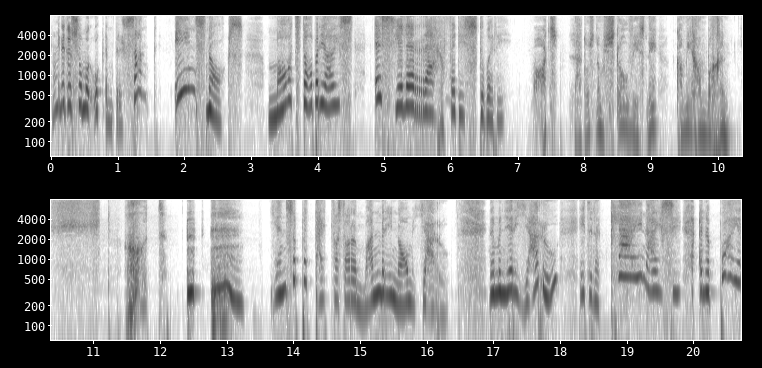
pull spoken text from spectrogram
En dit is sommer ook interessant en snaaks. Maats daar by die huis, is julle reg vir die storie? Maats, laat ons nou stil wees, né? Kammy gaan begin. Goed. Eens op 'n tyd was daar 'n man met die naam Jaru. Nou meneer Jaru het in 'n klein huisie in 'n baie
